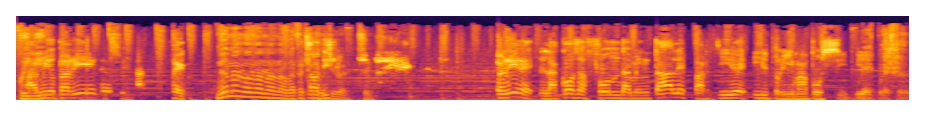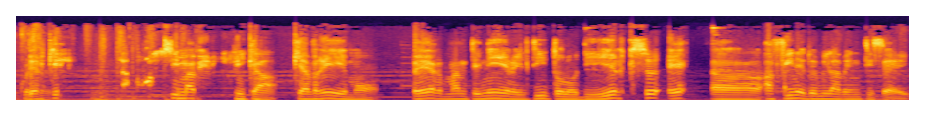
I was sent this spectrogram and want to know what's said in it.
Quindi, a mio parere, sì. prego. No, no, no, no, no, no la faccio no, diciamo, sì. parere la cosa fondamentale è partire il prima possibile questo, questo perché è. la prossima verifica che avremo per mantenere il titolo di IRCS è uh, a fine 2026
